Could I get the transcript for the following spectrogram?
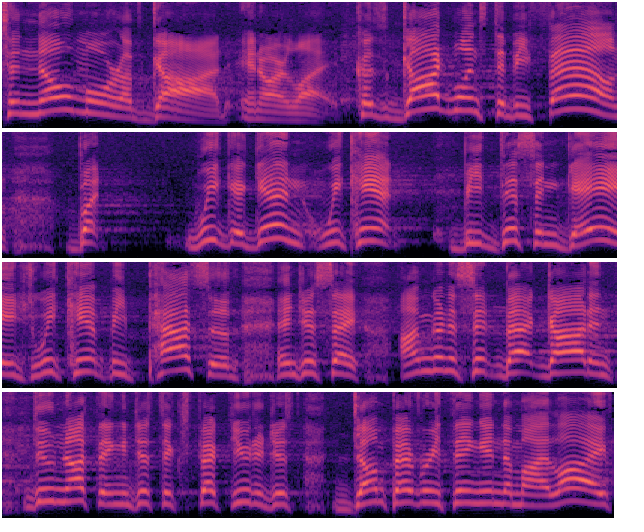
to know more of God in our life? Because God wants to be found, but we, again, we can't be disengaged. We can't be passive and just say, I'm going to sit back, God, and do nothing and just expect you to just dump everything into my life.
